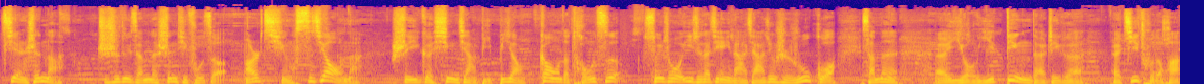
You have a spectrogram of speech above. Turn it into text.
健身呢，只是对咱们的身体负责，而请私教呢。是一个性价比比较高的投资，所以说我一直在建议大家，就是如果咱们呃有一定的这个呃基础的话，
